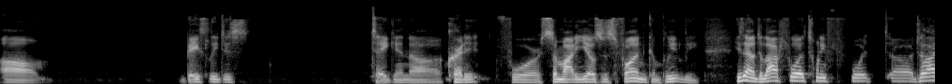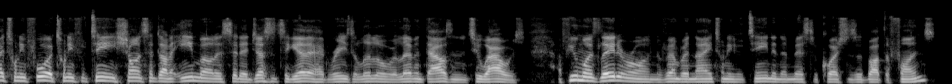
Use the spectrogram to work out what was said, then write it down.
Um basically just taking uh credit for somebody else's fund completely. He said on July 4th, 24, uh, July 24, 2015, Shaun sent out an email that said that Justice Together had raised a little over 11,000 in two hours. A few months later, on November 9, 2015, in the midst of questions about the funds,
